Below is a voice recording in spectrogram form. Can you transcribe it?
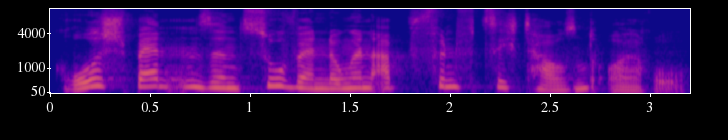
Großspenden sind Zuwendungen ab 50.000 Euro.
